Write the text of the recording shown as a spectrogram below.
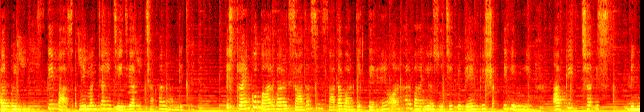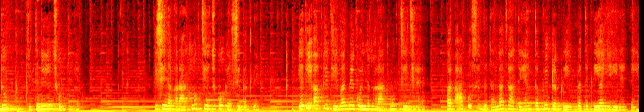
और उनके पास अपनी मनचाही चीज़ या इच्छा का नाम लिख लें इस ड्राइंग को बार बार ज़्यादा से ज़्यादा बार देखते रहें और हर बार यह सोचें कि प्रेम की शक्ति के लिए आपकी इच्छा इस बिंदु जितनी ही छोटी है। किसी नकारात्मक चीज़ को कैसे बदलें? यदि आपके जीवन में कोई नकारात्मक चीज़ है और आप उसे बदलना चाहते हैं, तब भी प्रतिक्रिया यही रहती है।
